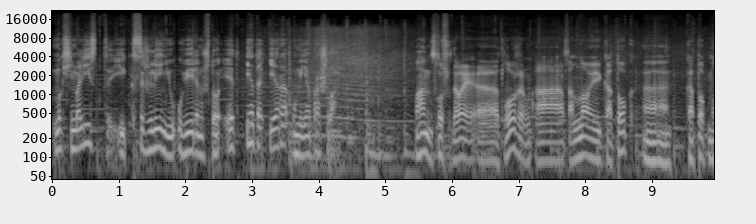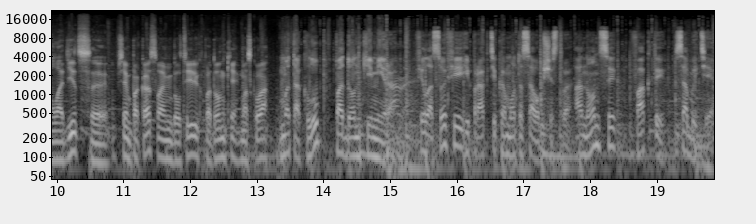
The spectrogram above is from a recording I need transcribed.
максималист, и, к сожалению, уверен, что это, эта эра у меня прошла. Ладно, слушай, давай э, отложим. А со мной каток. Э, каток молодец. Э, всем пока. С вами был Терек, Подонки, Москва. Мотоклуб «Подонки мира». Философия и практика мотосообщества. Анонсы, факты, события.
